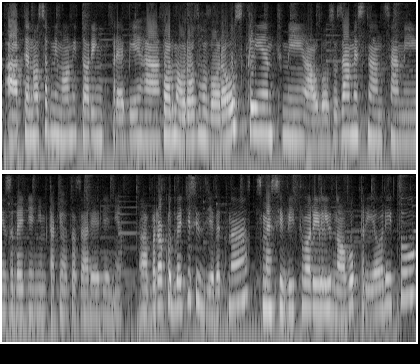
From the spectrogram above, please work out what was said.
a ten osobný monitoring prebieha formou rozhovorov s klientmi alebo so zamestnancami, s vedením takéhoto zariadenia. V roku 2019 sme si vytvorili novú prioritu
